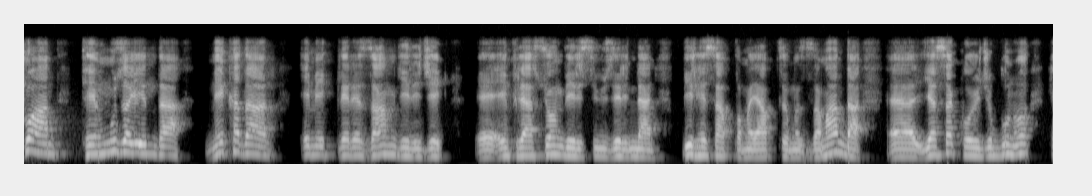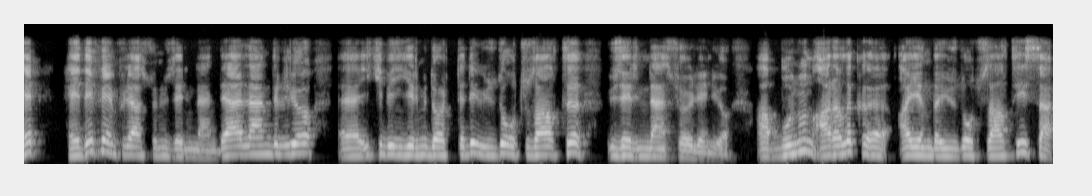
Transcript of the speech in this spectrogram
şu an Temmuz ayında ne kadar emeklere zam gelecek e, enflasyon verisi üzerinden bir hesaplama yaptığımız zaman da e, yasa koyucu bunu hep hedef enflasyon üzerinden değerlendiriliyor. E, 2024'te de %36 üzerinden söyleniyor. Ha, bunun Aralık e, ayında %36 ise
